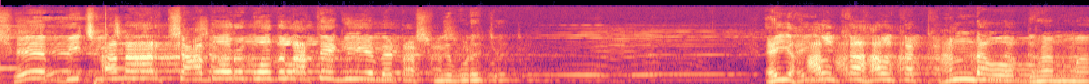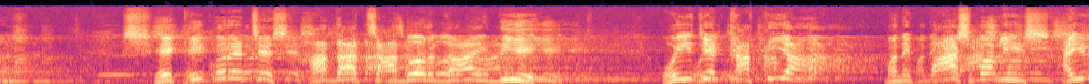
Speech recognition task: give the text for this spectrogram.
সে বিছানার চাদর বদলাতে গিয়ে বেটা শুয়ে পড়েছে। এই হালকা হালকা ঠান্ডা অঘ্রাণ মাস। সে কি করেছে? সাদা চাদর গায়ে দিয়ে ওই যে কাতিয়া মানে পাশ বালিশ, সাইড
